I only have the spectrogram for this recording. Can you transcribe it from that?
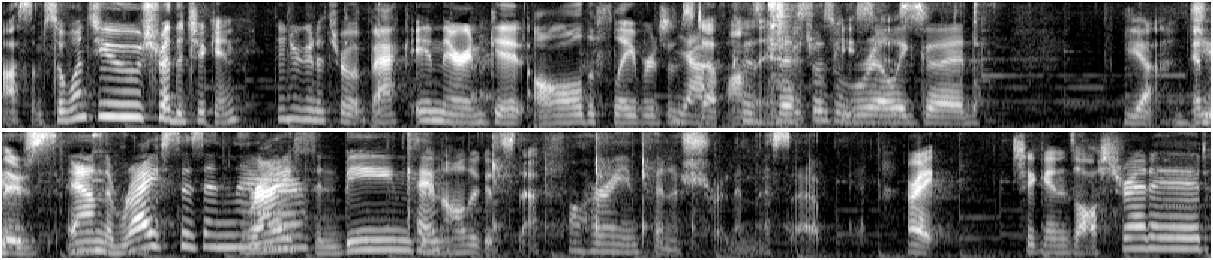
Awesome, so once you shred the chicken, then you're gonna throw it back in there and get all the flavors and Yeah, stuff on the because individual this is pieces. really good Yeah, and juice. there's And the rice is in there. rice and beans Okay. and all the good stuff. I'll hurry and finish shredding this up. All right, chicken's all shredded.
